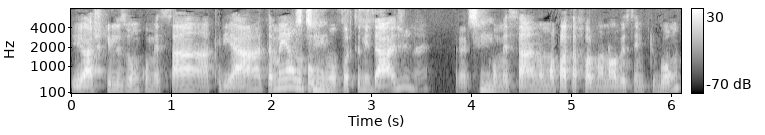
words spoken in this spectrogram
Eu acho que eles vão começar a criar. Também é uma, uma oportunidade, né? Para começar numa plataforma nova é sempre bom.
